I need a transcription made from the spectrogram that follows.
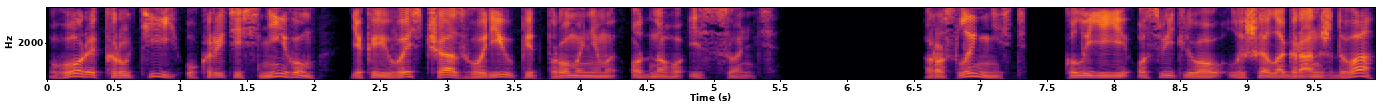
гори круті й укриті снігом, який весь час горів під променями одного із сонця. Рослинність, коли її освітлював лише Лагранж 2,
